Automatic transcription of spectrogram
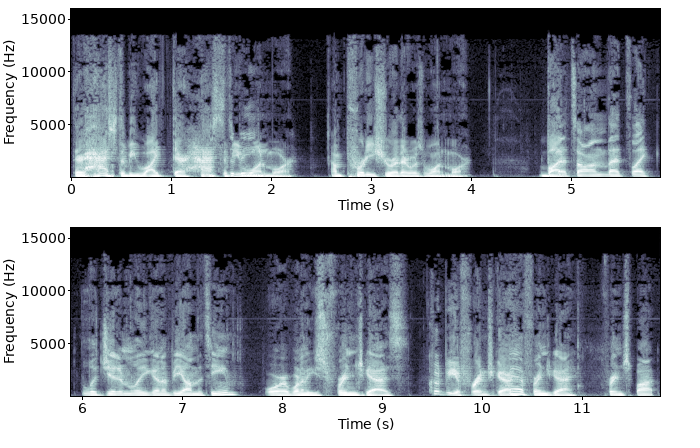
There has to be like there has, to, to be, be. one more. I'm pretty sure there was one more. But That's on. That's like legitimately going to be on the team, or one of these fringe guys. could be a fringe guy. Yeah, fringe guy, fringe spot.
